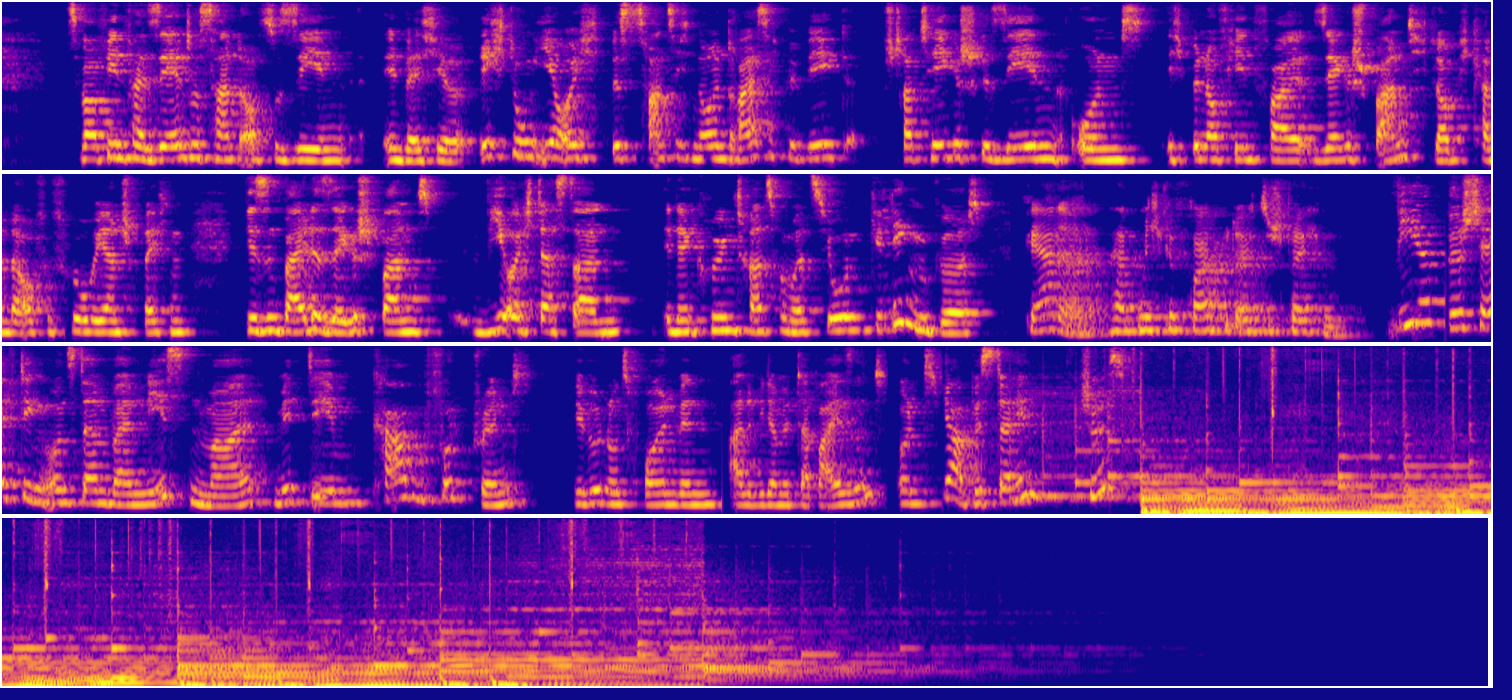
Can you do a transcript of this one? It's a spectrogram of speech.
Es war auf jeden Fall sehr interessant auch zu sehen, in welche Richtung ihr euch bis 2039 bewegt, strategisch gesehen. Und ich bin auf jeden Fall sehr gespannt. Ich glaube, ich kann da auch für Florian sprechen. Wir sind beide sehr gespannt, wie euch das dann in der grünen Transformation gelingen wird. Gerne. Hat mich gefreut, mit euch zu sprechen. Wir beschäftigen uns dann beim nächsten Mal mit dem Carbon Footprint. Wir würden uns freuen, wenn alle wieder mit dabei sind. Und ja, bis dahin. Tschüss.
